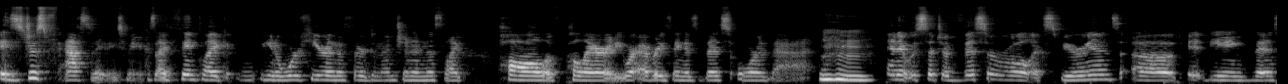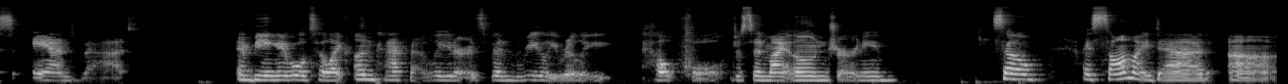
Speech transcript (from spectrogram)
is just fascinating to me because I think like you know we're here in the third dimension in this like hall of polarity where everything is this or that. Mm-hmm. and it was such a visceral experience of it being this and that. And being able to like unpack that later it's been really really helpful just in my own journey. So I saw my dad uh,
